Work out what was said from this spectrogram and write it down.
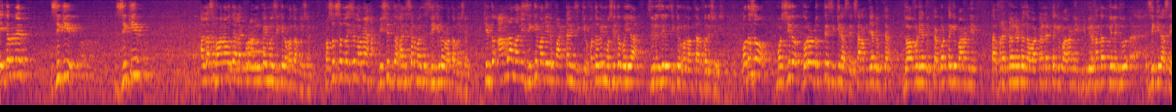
এই ধরনের জিকির জিকির আল্লাহ সুবহান কোরআন কারিমে জিকিরের কথা রসুল্লাহ ইসলামে বিশুদ্ধ হাদিসের মাঝে জিকিরের কথা কইছেন। কিন্তু আমরা মানি জিকির মানিলে পার্ট টাইম জিকির। কতদিন মসজিদে বইয়া জুড়ে জুড়ে জিকির করলাম, তারপরে শেষ। অথচ মসজিদ গড়ে ঢুকতে জিকির আছে, সালাম দিয়া ঢুকতা, দোয়া ফড়িয়া ঢুকতা গড় থেকে বারণির তারপরে টয়লেটে যাওয়া টয়লেট থেকে বারণি বিবির খান্দাত গেলে জিকির আছে।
